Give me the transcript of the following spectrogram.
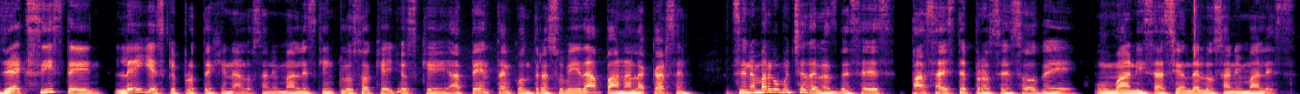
ya existen leyes que protegen a los animales, que incluso aquellos que atentan contra su vida van a la cárcel. Sin embargo, muchas de las veces pasa este proceso de humanización de los animales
